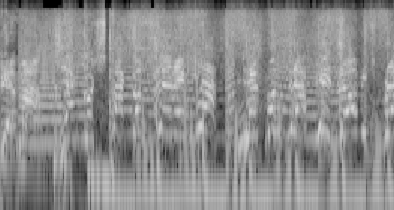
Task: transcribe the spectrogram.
dupie mam Jakoś tak od czterech lat Nie potrafię zrobić pracy.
